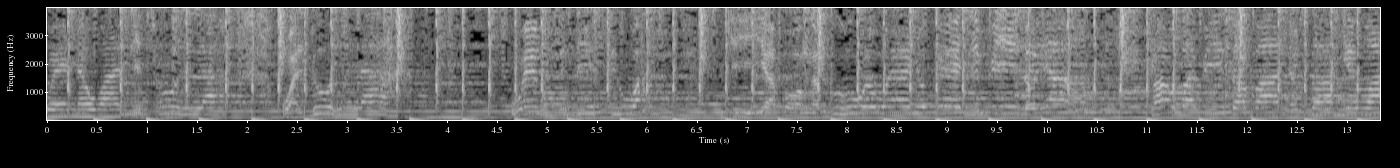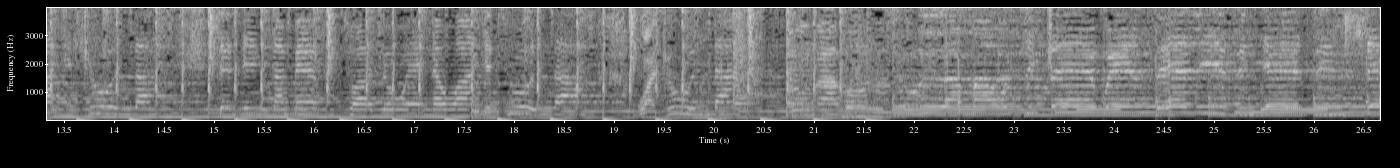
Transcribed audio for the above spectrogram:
wena wadithula walula. Wemsindisi wami ngiyabonga nguwe wena ophethe impilo yami. Xa ubabiza abantu zange wandihlula selinamethwalo wena wandithula walula ungabothula mawuthi xekwenzela izinto ezinhle.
